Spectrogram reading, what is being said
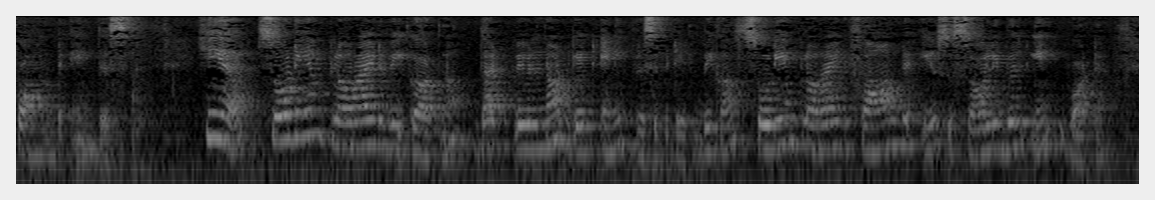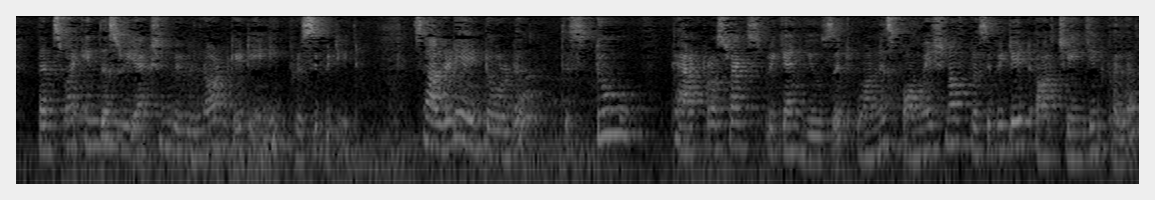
formed in this here sodium chloride we got no that we will not get any precipitate because sodium chloride formed is soluble in water. That's why in this reaction we will not get any precipitate. So already I told uh, this two characteristics we can use it. One is formation of precipitate or change in color.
